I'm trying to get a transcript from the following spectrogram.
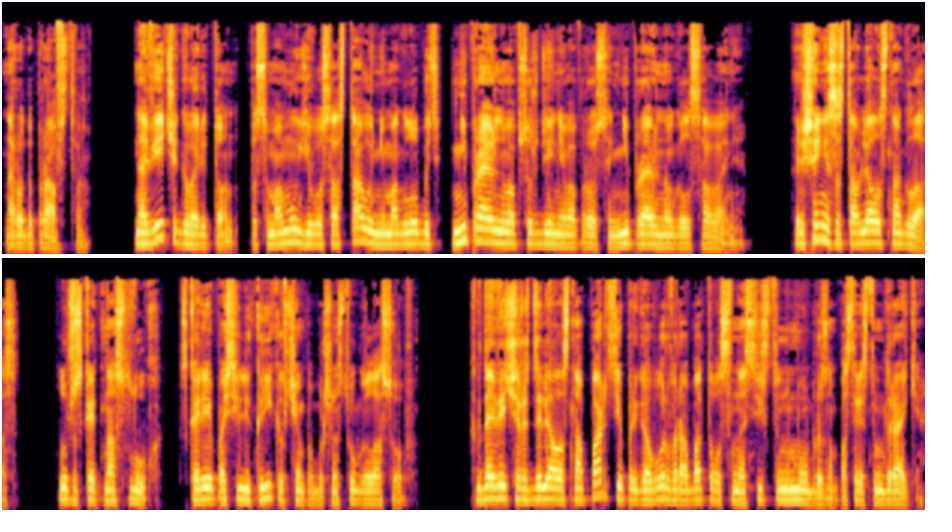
народоправства. На вече, говорит он, по самому его составу не могло быть ни правильного обсуждения вопроса, ни правильного голосования. Решение составлялось на глаз, лучше сказать на слух, скорее по силе криков, чем по большинству голосов. Когда вечер разделялась на партии, приговор вырабатывался насильственным образом, посредством драки.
